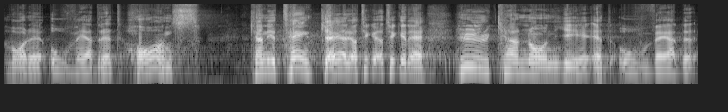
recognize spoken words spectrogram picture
var det ovädret Hans. Kan ni tänka er? Jag tycker, jag tycker det. Hur kan någon ge ett oväder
